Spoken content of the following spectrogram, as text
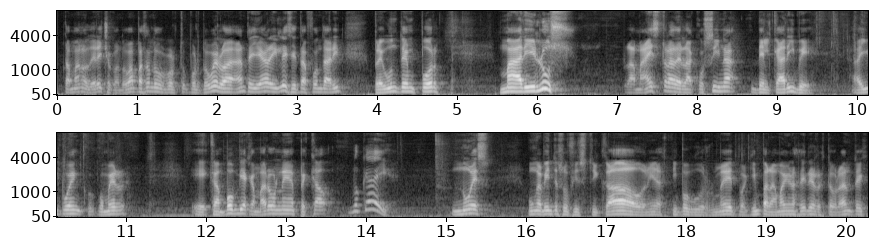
Está mano derecha, cuando van pasando por Portobelo, antes de llegar a la iglesia, está fonda Arit, pregunten por Mariluz, la maestra de la cocina del Caribe. Ahí pueden comer eh, cambombia, camarones, pescado, lo que hay. No es un ambiente sofisticado, ni tipo gourmet. Aquí en Panamá hay una serie de restaurantes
